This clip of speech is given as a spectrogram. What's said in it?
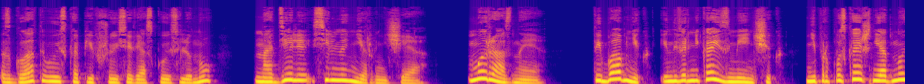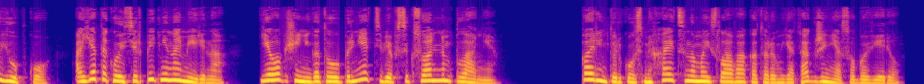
Сглатываю скопившуюся вязкую слюну, на деле сильно нервничая. «Мы разные. Ты бабник и наверняка изменщик, не пропускаешь ни одну юбку, а я такое терпеть не намерена. Я вообще не готова принять тебя в сексуальном плане». Парень только усмехается на мои слова, которым я также не особо верю.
